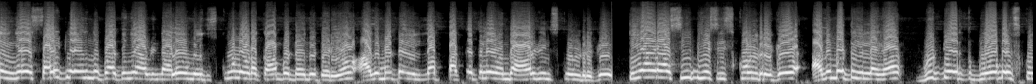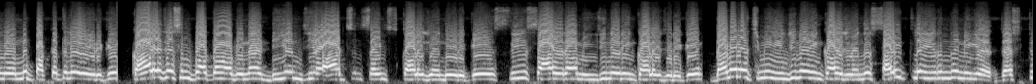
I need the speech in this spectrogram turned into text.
நீங்க சைட்ல இருந்து பாத்தீங்க அப்படின்னாலே உங்களுக்கு ஸ்கூலோட காம்பவுண்ட் வந்து தெரியும். அது மட்டும் இல்ல பக்கத்திலே வந்து ஆல்வின் ஸ்கூல் இருக்கு. டிஆர்ஆர் சிபிஎஸ்இ ஸ்கூல் இருக்கு. அது மட்டும் இல்லங்க குட் எர்த் குளோபல் ஸ்கூல் வந்து பக்கத்திலே இருக்கு. காலேஜஸ் பார்த்தோம் அப்படின்னா TMG arts and science college வந்து இருக்கு. ஸ்ரீ சாய்ராம் இன்ஜினியரிங் காலேஜ் இருக்கு. தனலட்சுமி இன்ஜினியரிங் காலேஜ் வந்து சைட்ல இருந்து நீங்க ஜஸ்ட்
